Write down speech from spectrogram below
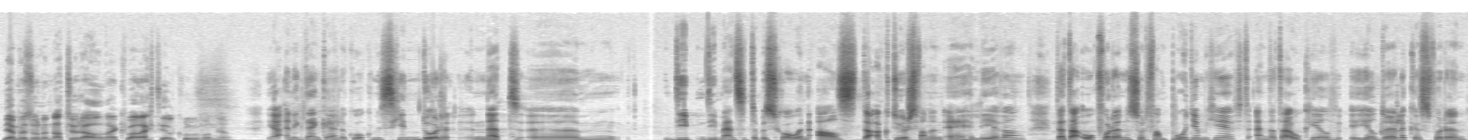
Die hebben zo'n naturel dat ik wel echt heel cool vond. Ja. Ja, en ik denk eigenlijk ook misschien door net ehm, die, die mensen te beschouwen als de acteurs van hun eigen leven, dat dat ook voor hen een soort van podium geeft en dat dat ook heel, heel duidelijk is voor hen.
